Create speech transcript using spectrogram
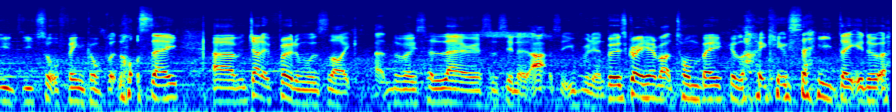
you, you sort of think of but not say. Um, Janet Fielding was like the most hilarious I've seen it, absolutely brilliant. But it was great hearing about Tom Baker, like he was saying he dated a,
